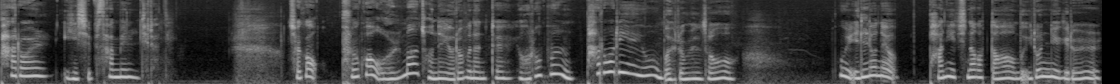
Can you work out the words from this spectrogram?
8월 23일이라니. 제가 불과 얼마 전에 여러분한테 여러분 8월이에요 뭐 이러면서 뭐 1년에 반이 지나갔다. 뭐 이런 얘기를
